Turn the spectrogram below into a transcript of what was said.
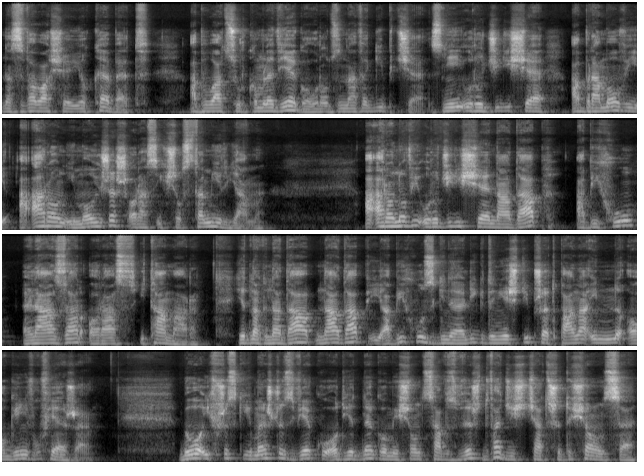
nazywała się Jokebet, a była córką Lewiego, urodzona w Egipcie. Z niej urodzili się Abramowi Aaron i Mojżesz oraz ich siostra Miriam. A Aaronowi urodzili się Nadab, Abichu, Eleazar oraz Itamar. Jednak Nadab i Abichu zginęli, gdy nieśli przed Pana inny ogień w ofierze. Było ich wszystkich mężczyzn w wieku od jednego miesiąca wzwyż dwadzieścia trzy tysiące.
